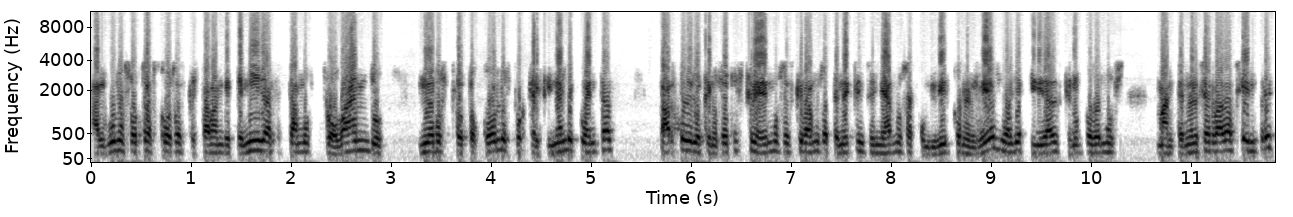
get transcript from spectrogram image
algunas otras cosas que estaban detenidas, estamos probando nuevos protocolos, porque al final de cuentas parte de lo que nosotros creemos es que vamos a tener que enseñarnos a convivir con el riesgo. Hay actividades que no podemos mantener cerradas siempre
